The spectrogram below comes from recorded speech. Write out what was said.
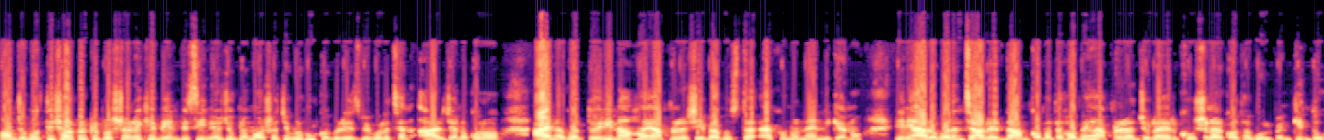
অন্তর্বর্তী সরকারকে প্রশ্ন রেখে বিএনপি সিনিয়র যুগ্ম মহাসচিব রুহুল কবির রিজভি বলেছেন, আর যেন কোনো আয়নাঘর তৈরি না হয়, আপনারা সেই ব্যবস্থা এখনও নেননি কেন? তিনি আরও বলেন, চালের দাম কমাতে হবে, আপনারা জুলাইয়ের ঘোষণার কথা বলবেন, কিন্তু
